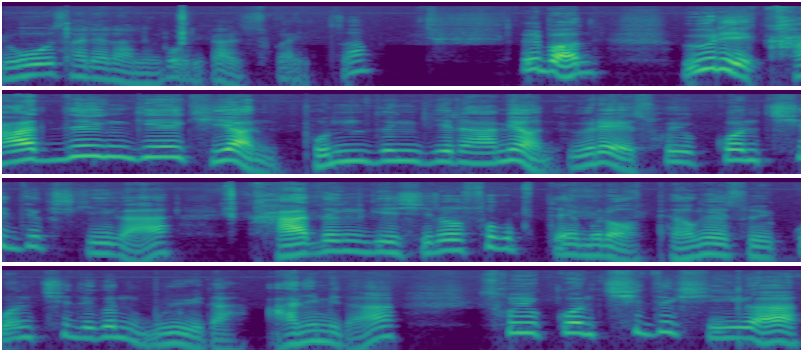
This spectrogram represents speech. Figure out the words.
요 사례라는 거 우리가 알 수가 있죠. 1번 을이 가등기에 기한 본등기를 하면 을의 소유권 취득 시기가 가등기 시로 소급되므로 병의 소유권 취득은 무효이다. 아닙니다. 소유권 취득 시기가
